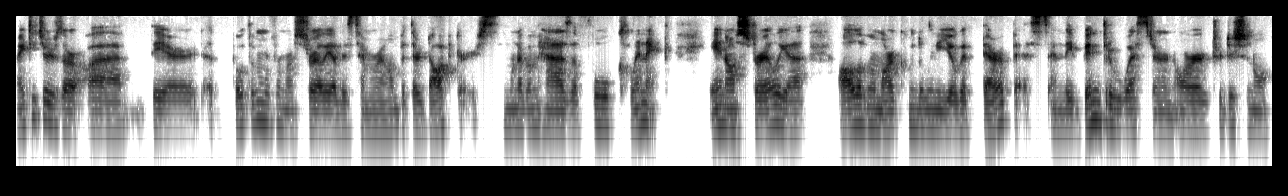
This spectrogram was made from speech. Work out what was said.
my teachers are, uh, they're, both of them are from Australia this time around, but they're doctors. One of them has a full clinic in Australia all of them are Kundalini yoga therapists and they've been through Western or traditional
